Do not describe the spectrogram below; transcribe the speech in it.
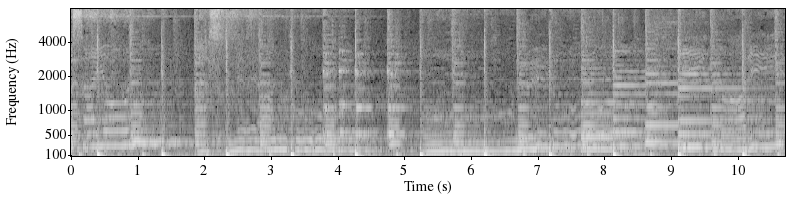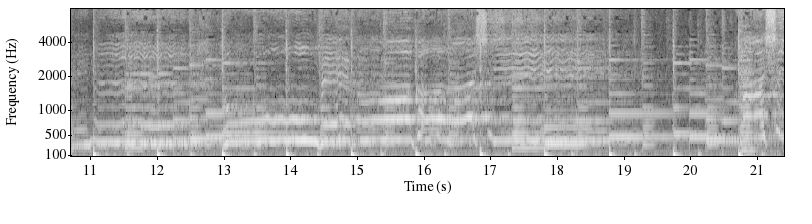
사연 가슴에 안고 오늘도 기다리는 동백아 가시.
